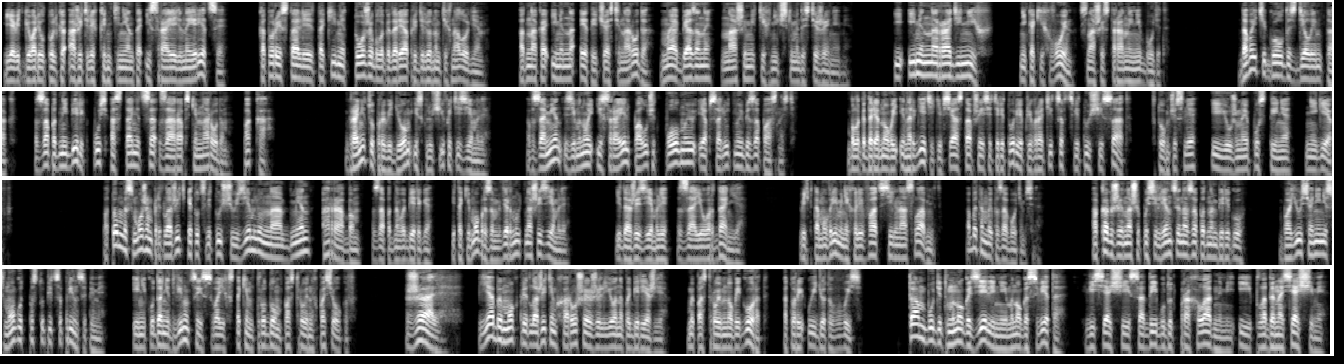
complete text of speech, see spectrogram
Я ведь говорил только о жителях континента Израиль на Иреце, которые стали такими тоже благодаря определенным технологиям. Однако именно этой части народа мы обязаны нашими техническими достижениями. И именно ради них никаких войн с нашей стороны не будет. Давайте Голда сделаем так. Западный берег пусть останется за арабским народом. Пока. Границу проведем, исключив эти земли. Взамен земной Израиль получит полную и абсолютную безопасность. Благодаря новой энергетике вся оставшаяся территория превратится в цветущий сад, в том числе и южная пустыня Негев. Потом мы сможем предложить эту цветущую землю на обмен арабам западного берега и таким образом вернуть наши земли. И даже земли за Иорданья. Ведь к тому времени халифат сильно ослабнет. Об этом мы позаботимся. А как же наши поселенцы на западном берегу? Боюсь, они не смогут поступиться принципами и никуда не двинуться из своих с таким трудом построенных поселков. Жаль. Я бы мог предложить им хорошее жилье на побережье. Мы построим новый город, который уйдет ввысь. Там будет много зелени и много света, висящие сады будут прохладными и плодоносящими.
